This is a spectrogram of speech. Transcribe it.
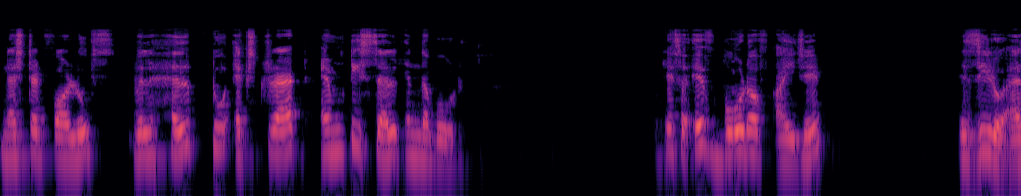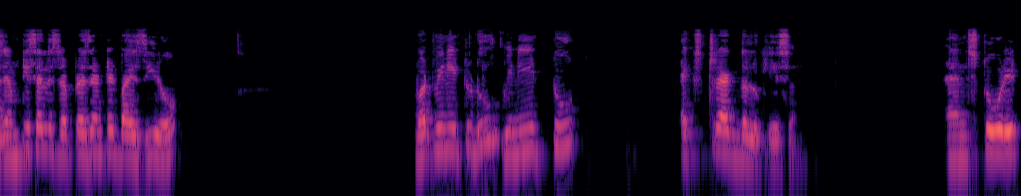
nested for loops will help to extract empty cell in the board. Okay, so if board of ij is 0 as empty cell is represented by 0, what we need to do? We need to extract the location and store it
